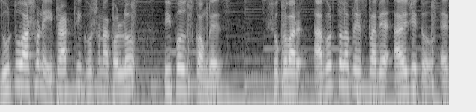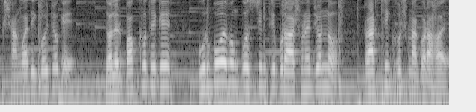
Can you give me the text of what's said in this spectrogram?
দুটো আসনেই প্রার্থী ঘোষণা করল পিপলস কংগ্রেস। শুক্রবার আগরতলা প্রেস ক্লাবে আয়োজিত এক সাংবাদিক বৈঠকে দলের পক্ষ থেকে পূর্ব এবং পশ্চিম ত্রিপুরা আসনের জন্য প্রার্থী ঘোষণা করা হয়।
